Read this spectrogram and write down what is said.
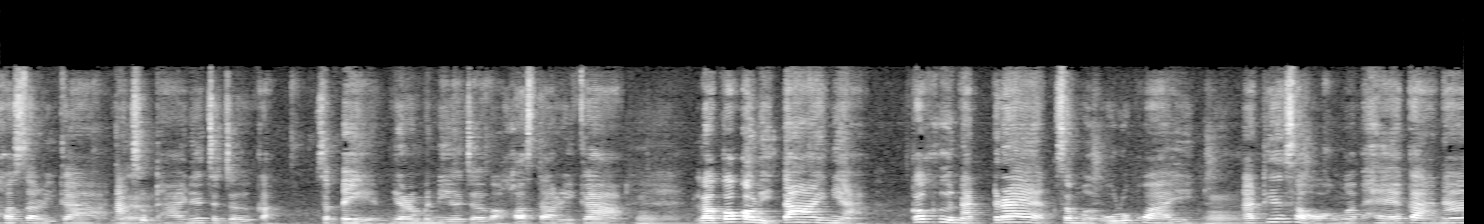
คอสตาริกา นัดอ่าสุดท้ายเนี่ยจะเจอกับสเปน เยอรมนีจะเจอกับคอสตาริกาอืมแล้วก็เกาหลีใต้เนี่ย ก็คือนัดแรกเสมออุรุกวัยอืมนัดที่สองอะแพ้กาหน้า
